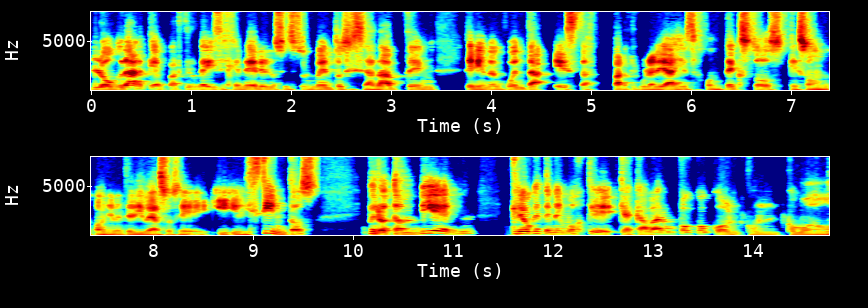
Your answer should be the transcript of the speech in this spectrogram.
lograr que a partir de ahí se generen los instrumentos y se adapten teniendo en cuenta estas particularidades y estos contextos que son obviamente diversos e, y distintos pero también creo que tenemos que, acabar un poco con, como,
